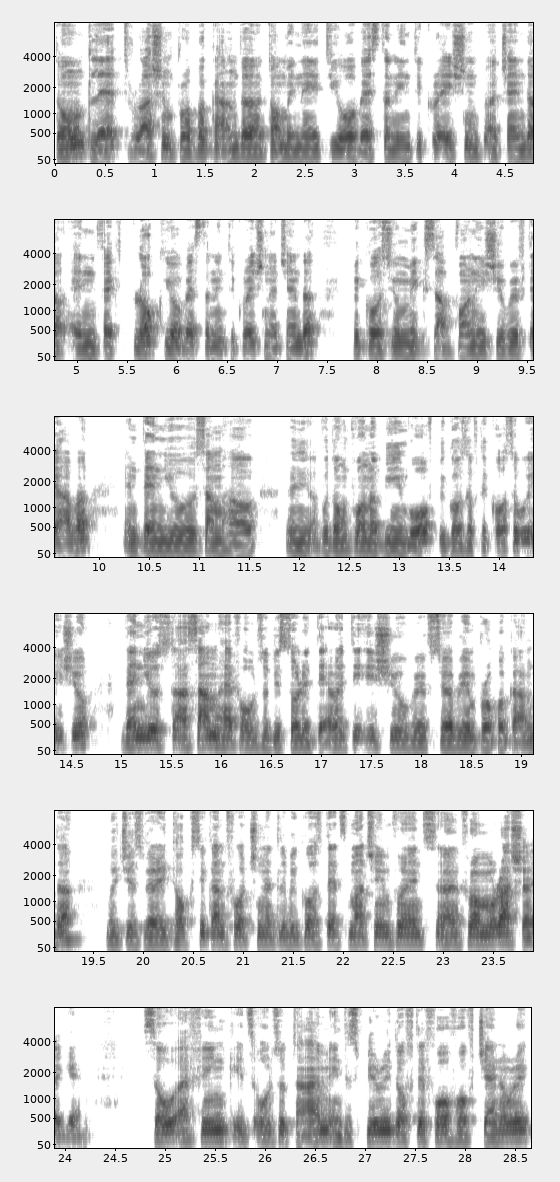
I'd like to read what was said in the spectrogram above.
Don't let Russian propaganda dominate your Western integration agenda. And in fact, block your Western integration agenda because you mix up one issue with the other, and then you somehow uh, don't want to be involved because of the Kosovo issue. Then you some have also the solidarity issue with Serbian propaganda which is very toxic, unfortunately, because that's much influence uh, from Russia again. So I think it's also time, in the spirit of the 4th of January,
